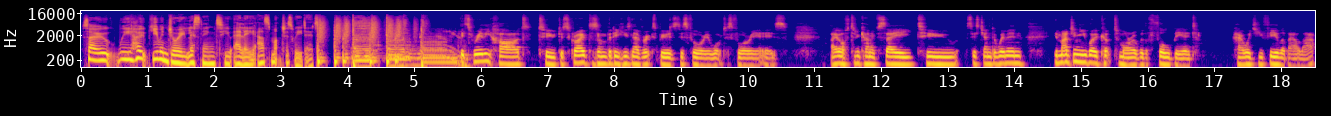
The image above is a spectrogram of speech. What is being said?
So we hope you enjoy listening to Ellie as much as we did. It's really hard to describe to somebody who's never experienced dysphoria what dysphoria is. I often kind of say to cisgender women, imagine you woke up tomorrow with a full beard. How would you feel about that?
